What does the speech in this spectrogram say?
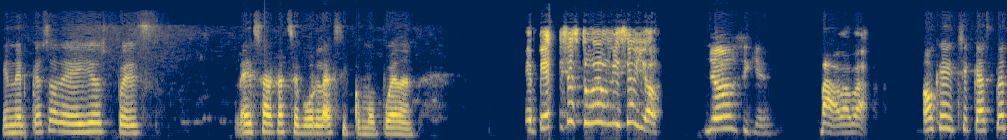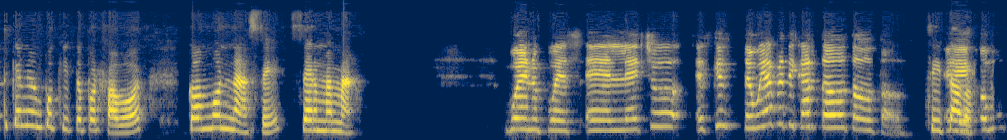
en el caso de ellos, pues, es hágase bolas y como puedan. ¿Empiezas tú, Eunice, o yo? Yo, si quieres. Va, va, va. Ok, chicas, platíquenme un poquito, por favor, cómo nace ser mamá. Bueno, pues el hecho es que te voy a platicar todo, todo, todo. Sí, Eh, todo. ¿Cómo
